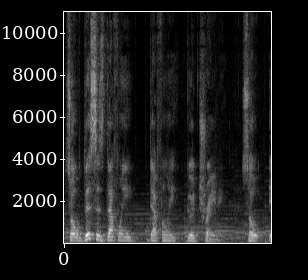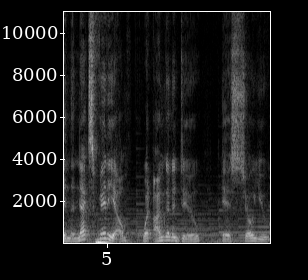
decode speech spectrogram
so this is definitely, definitely good training. So in the next video, what I'm gonna do is show you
